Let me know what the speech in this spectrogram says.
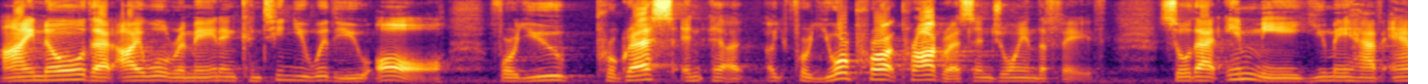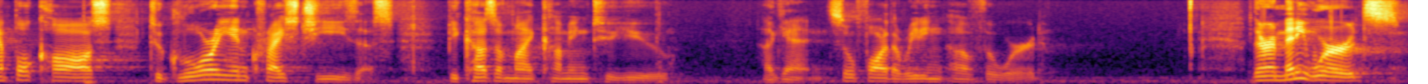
I know that I will remain and continue with you all for you progress and uh, for your pro- progress and joy in the faith, so that in me you may have ample cause to glory in Christ Jesus because of my coming to you again. So far, the reading of the word. There are many words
